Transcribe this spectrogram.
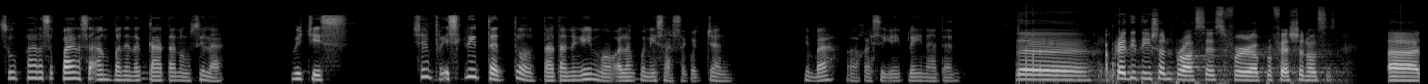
So, para sa, para saan pa na nagtatanong sila? Which is, syempre, scripted to. Tatanungin mo, alam ko na isasagot dyan. Diba? Okay, sige, play natin. the accreditation process for uh, professionals uh,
